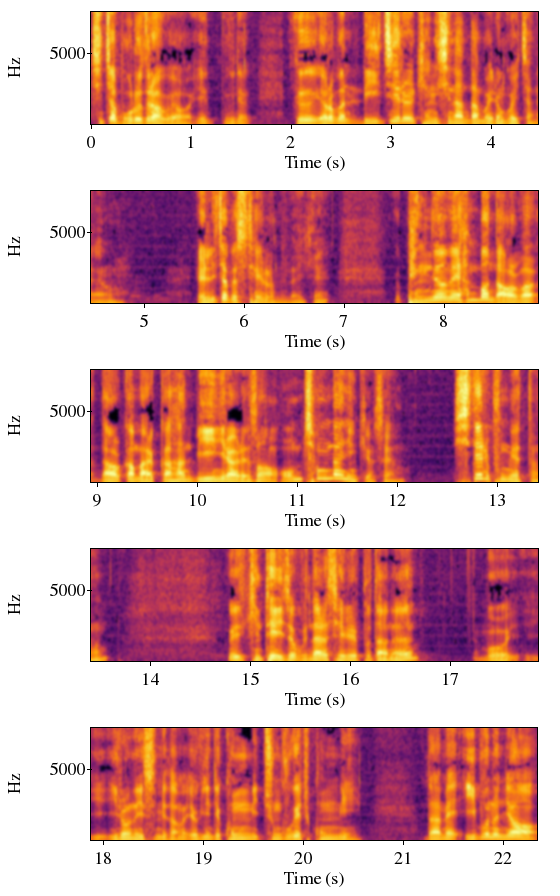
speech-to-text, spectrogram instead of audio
진짜 모르더라고요. 그 여러분 리즈를 갱신한다 뭐 이런 거 있잖아요. 엘리자베스 테일러입니다, 이게. 100년에 한 번 나올, 나올까 말까 한 미인이라 그래서 엄청난 인기였어요. 시대를 풍미했던. 그 김태희죠. 우리나라에서 제일 예쁘다는 뭐 이론은 있습니다만 여기 이제 공리 중국의 공리 그다음에 이분은요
